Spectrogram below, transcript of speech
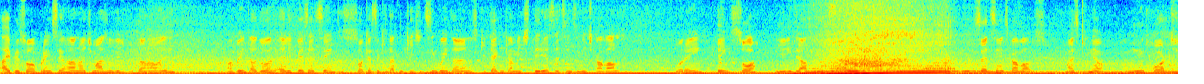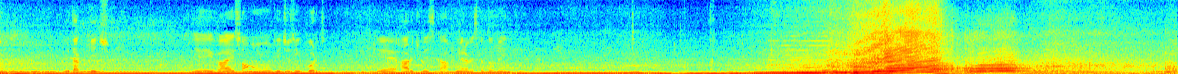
Aí pessoal, pra encerrar a noite, mais um vídeo pro canal aí. Aventador LP700, só que essa aqui tá com kit de 50 anos, que tecnicamente teria 720 cavalos Porém, tem só, e entre aspas, 700 cavalos. Mas que, meu, é muito forte E tá com kit. E aí vai só um videozinho curto Que é raro de ver esse carro, primeira vez que eu tô vendo.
